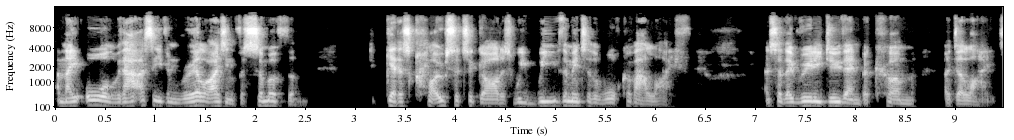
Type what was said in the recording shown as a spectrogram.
And they all, without us even realizing for some of them, get us closer to God as we weave them into the walk of our life. And so they really do then become a delight.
